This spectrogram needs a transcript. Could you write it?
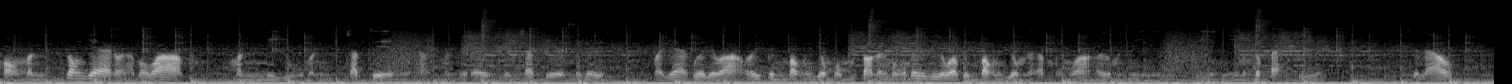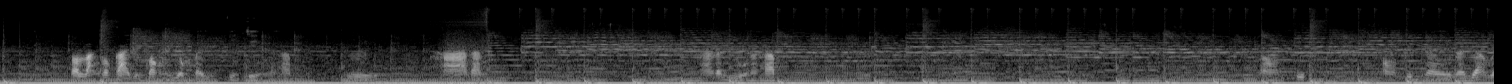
ของมันต้องแยกนะครับ เพราะว่ามันมีอยู่มันชัดเจนนะครับ มันจะได้เห็นชัดเจนไม่ได้ มาแยกเพื่อจะว่าเอ้ยเป็นบล็อกนิยม ผมตอนนั้นผมก็ไม่เรียกว่าเป็นบล็อกนิยมนะครับ ผมว่าเออมันมีมีอย่างนี้มันก็แปลกดีเสร็จแล้ว ตอนหลังก็กลายเป็นบล็อกนิยมไปจริง ๆนะครับ คือหากัน หากันอยู่นะครับทองทิพย์ทองทิพย์ในระยะเว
